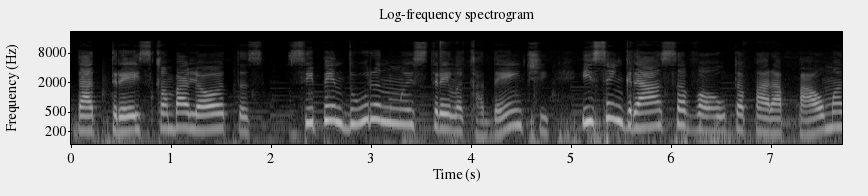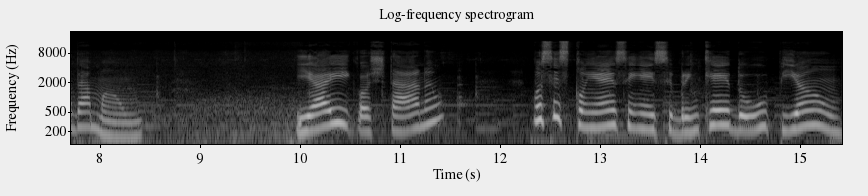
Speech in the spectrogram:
dá três cambalhotas, se pendura numa estrela cadente e sem graça volta para a palma da mão. E aí, gostaram? Vocês conhecem esse brinquedo, o peão?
